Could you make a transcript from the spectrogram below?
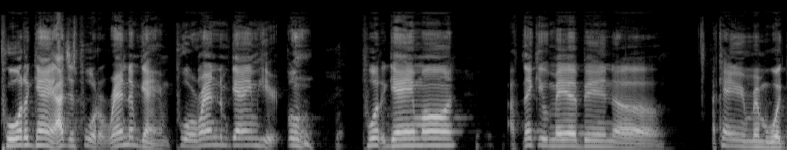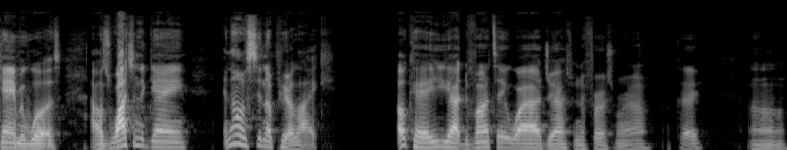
pulled a game. I just pulled a random game, pull a random game here, boom, put the game on. I think it may have been uh I can't even remember what game it was. I was watching the game and I was sitting up here like, okay, you got Devonte Wyatt drafted in the first round. Okay. Um,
